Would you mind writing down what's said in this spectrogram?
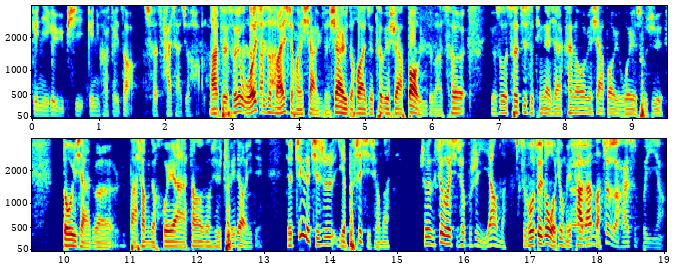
给你一个雨披，给你一块肥皂，车擦擦就好了。啊，对，所以我其实蛮喜欢下雨的。下雨的话，就特别下暴雨，对吧？车有时候车即使停在家，看到外面下暴雨，我也出去兜一下，对吧？把上面的灰啊、脏的东西吹掉一点。就这个其实也不是洗车吗？这这和洗车不是一样吗？只不过最多我就没擦干嘛呃。这个还是不一样。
